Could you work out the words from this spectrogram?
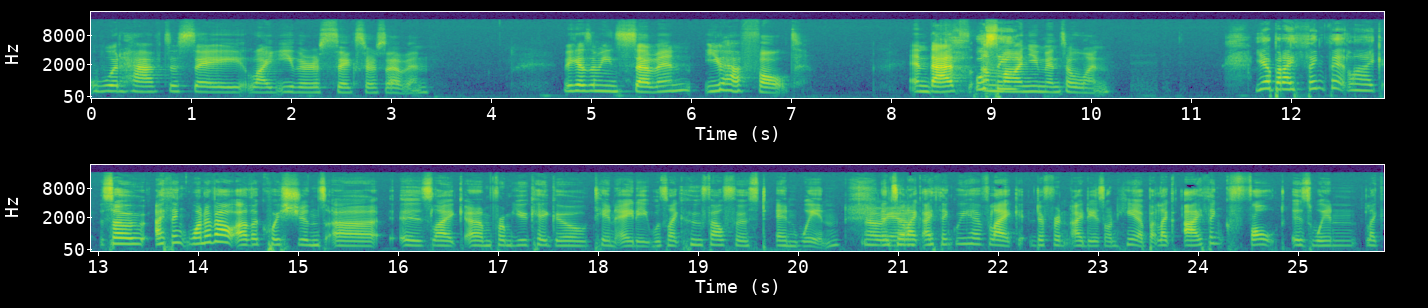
would have to say like either six or seven. Because I mean seven, you have fault. And that's Well, a see- monumental one. Yeah, but I think that like so I think one of our other questions uh is like um from UK Girl ten eighty was like who fell first and when. Oh, and so like I think we have like different ideas on here, but like I think fault is when like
